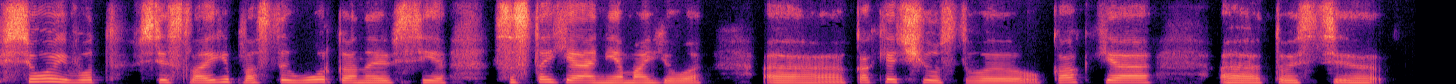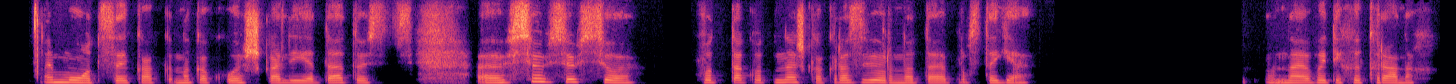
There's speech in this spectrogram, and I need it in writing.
все, и вот все слои, пласты, органы, все состояние мое, э, как я чувствую, как я, э, то есть эмоции, как на какой шкале, да, то есть все, все, все вот так вот, знаешь, как развернутая просто я на, в этих экранах.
